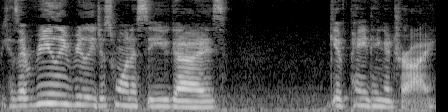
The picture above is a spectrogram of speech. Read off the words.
because I really, really just want to see you guys give painting a try.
